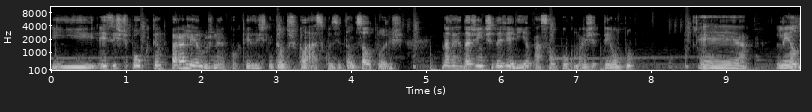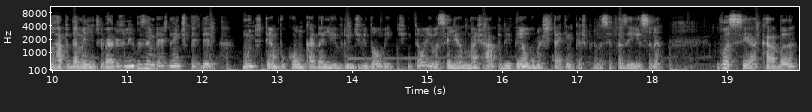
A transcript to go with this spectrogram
e existe pouco tempo para lê-los, né? Porque existem tantos clássicos e tantos autores. Na verdade, a gente deveria passar um pouco mais de tempo é, lendo rapidamente vários livros, ao invés de a gente perder muito tempo com cada livro individualmente. Então, aí você lendo mais rápido, e tem algumas técnicas para você fazer isso, né? Você acaba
